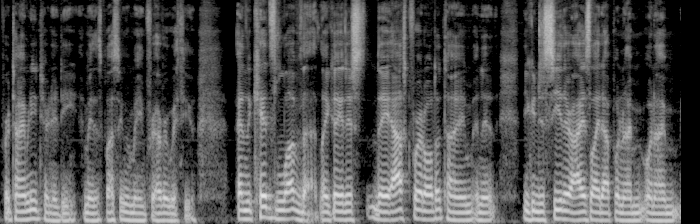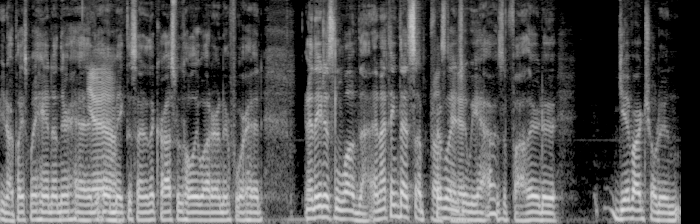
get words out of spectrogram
for time and eternity, and may this blessing remain forever with you. And the kids love that. Like they just they ask for it all the time, and it you can just see their eyes light up when I'm when I'm you know I place my hand on their head Yeah. and make the sign of the cross with holy water on their forehead. And they just love that. And I think that's a privilege stated. that we have as a father to give our children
